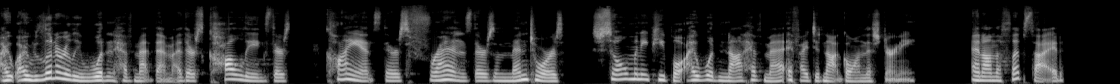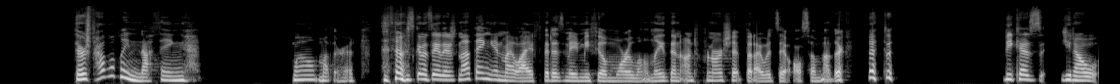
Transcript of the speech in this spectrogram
I, I literally wouldn't have met them. There's colleagues, there's clients, there's friends, there's mentors so many people I would not have met if I did not go on this journey. And on the flip side, there's probably nothing, well, motherhood. I was going to say there's nothing in my life that has made me feel more lonely than entrepreneurship, but I would say also motherhood. because, you know,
